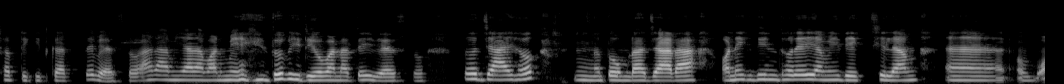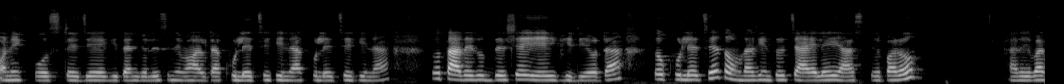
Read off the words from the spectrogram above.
সব টিকিট কাটতে ব্যস্ত। আর আমি আর আমার মেয়ে কিন্তু ভিডিও বানাতেই ব্যস্ত। তো যাই হোক তোমরা যারা অনেক দিন ধরেই আমি দেখছিলাম অনেক পোস্টে যে গীতাঞ্জলি সিনেমা হলটা খুলেছে কিনা খুলেছে কিনা, তো তাদের উদ্দেশ্যে এই ভিডিওটা তো খুলেছে। তোমরা কিন্তু চাইলেই আসতে পারো। আর এবার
